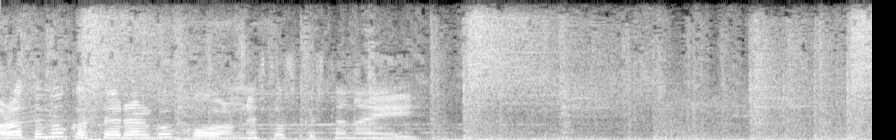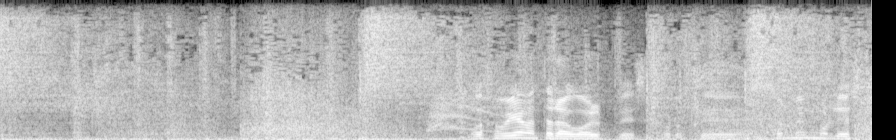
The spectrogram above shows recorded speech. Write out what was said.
Ahora tengo que hacer algo con estos que están ahí. Los voy a matar a golpes porque son muy molestos.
